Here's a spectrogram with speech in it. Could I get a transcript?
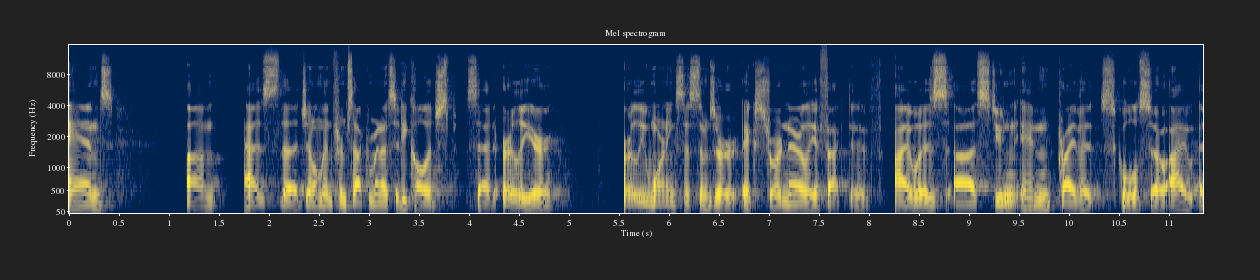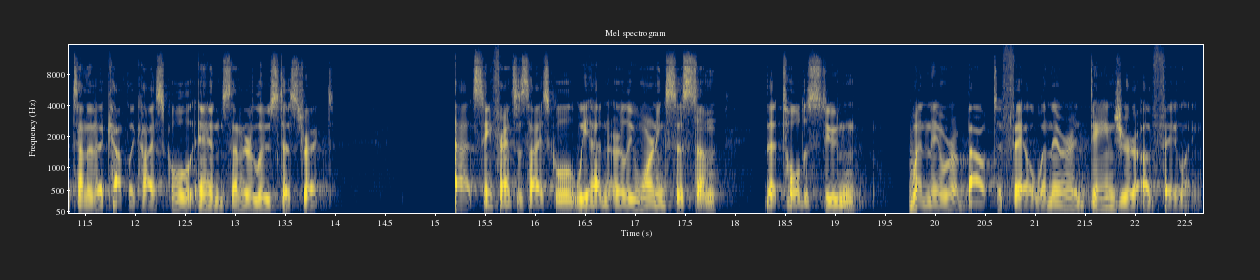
And um, as the gentleman from Sacramento City College said earlier, early warning systems are extraordinarily effective. I was a student in private school, so I attended a Catholic high school in Senator Liu's district. At St. Francis High School, we had an early warning system that told a student when they were about to fail, when they were in danger of failing.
